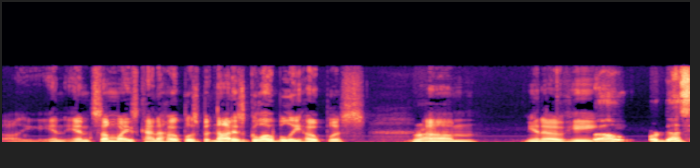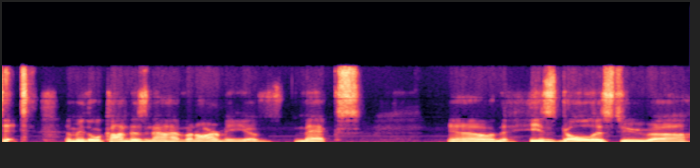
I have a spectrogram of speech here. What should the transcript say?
uh, in in some ways kind of hopeless, but not as globally hopeless. right. Um, you know, he well, or does it? I mean, the Wakandas now have an army of mechs. You know, and the, his goal is to uh,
